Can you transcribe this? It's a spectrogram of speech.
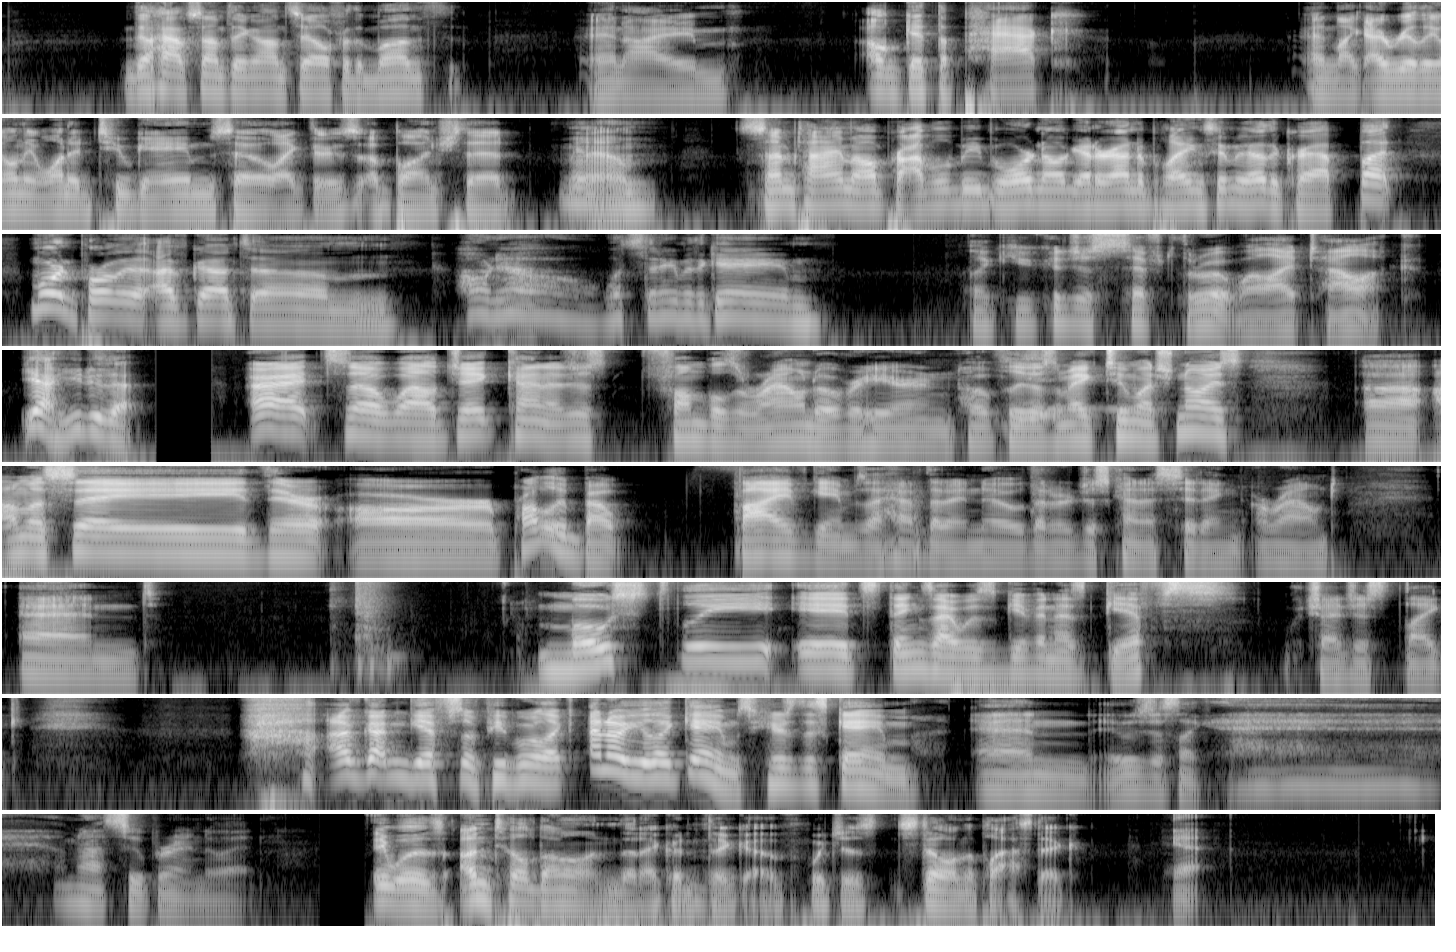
they'll have something on sale for the month and I'm I'll get the pack and like I really only wanted two games, so like there's a bunch that, you know, sometime I'll probably be bored and I'll get around to playing some of the other crap. But more importantly, I've got um oh no, what's the name of the game? Like, you could just sift through it while I talk. Yeah, you do that. All right, so while Jake kind of just fumbles around over here and hopefully doesn't make too much noise, uh, I'm gonna say there are probably about five games I have that I know that are just kind of sitting around, and mostly it's things I was given as gifts, which I just like. I've gotten gifts of people who are like, "I know you like games. Here's this game," and it was just like, eh, I'm not super into it. It was Until Dawn that I couldn't think of, which is still in the plastic. Yeah.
